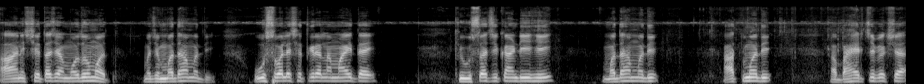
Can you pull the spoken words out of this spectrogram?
आणि शेताच्या मधोमध म्हणजे मधामध्ये ऊसवाल्या शेतकऱ्याला माहीत आहे की ऊसाची कांडी ही मधामध्ये आतमध्ये बाहेरच्यापेक्षा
